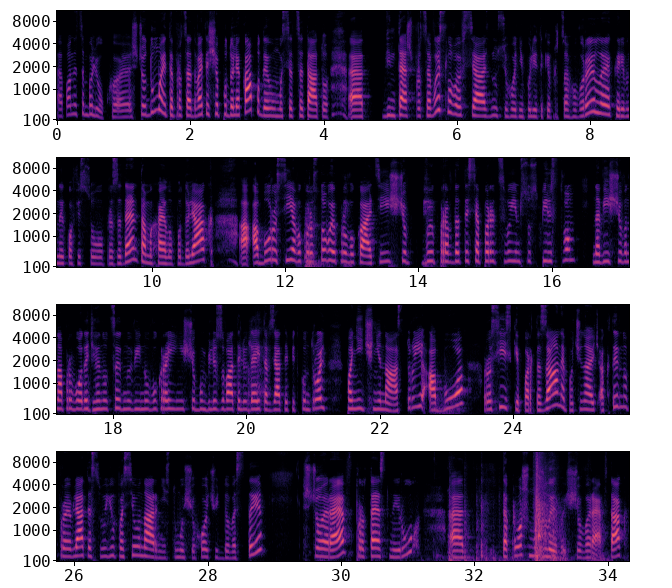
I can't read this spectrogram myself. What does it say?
Е, Пане Цимбалюк, е, що думаєте про це? Давайте ще Подоляка подивимося цитату. Е, Він теж про це висловився. Ну сьогодні політики про це говорили. Керівник офісу президента Михайло Подоляк. Або Росія використовує провокації, щоб виправдатися перед своїм суспільством. Навіщо вона проводить геноцидну війну в Україні, щоб мобілізувати людей та взяти під контроль панічні настрої, або російські партизани починають активно проявляти свою пасіонарність, тому що хочуть довести, що РФ протестний рух е, також можливий, що в РФ так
